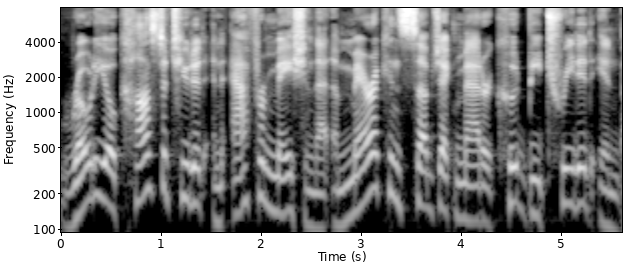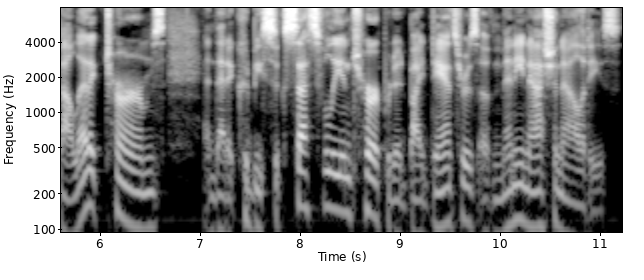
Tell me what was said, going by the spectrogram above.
Rodeo constituted an affirmation that American subject matter could be treated in balletic terms and that it could be successfully interpreted by dancers of many nationalities.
